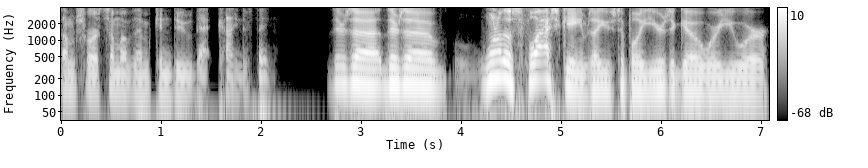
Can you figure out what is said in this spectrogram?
I'm sure some of them can do that kind of thing. There's a there's a one of those flash games I used to play years ago where you were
